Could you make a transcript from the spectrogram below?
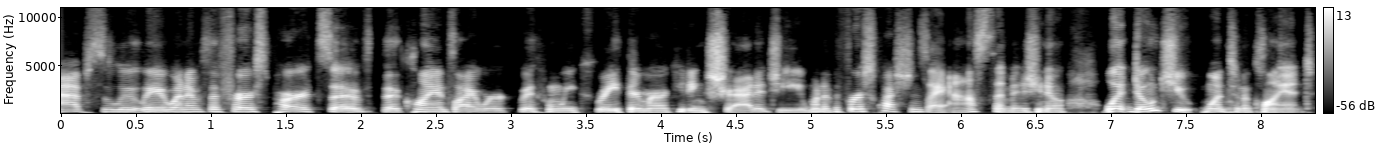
Absolutely. One of the first parts of the clients I work with when we create their marketing strategy, one of the first questions I ask them is, you know, what don't you want in a client?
